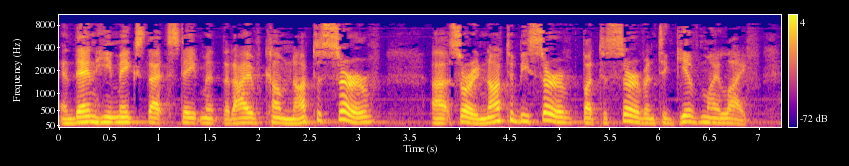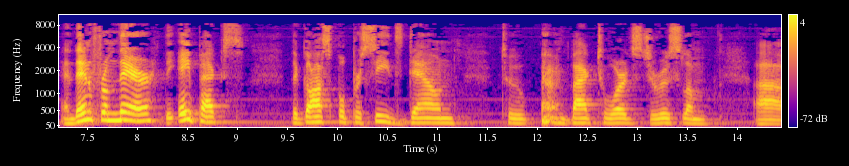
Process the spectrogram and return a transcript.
And then he makes that statement that I've come not to serve, uh, sorry, not to be served, but to serve and to give my life. And then from there, the apex, the gospel proceeds down to back towards Jerusalem, uh,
